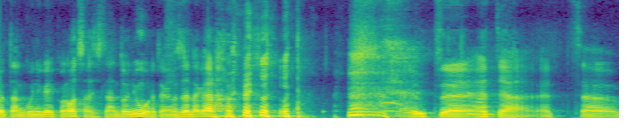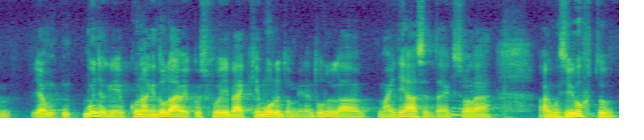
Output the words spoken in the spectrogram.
võtan, kuni kõik on otsas, siis lähen toon juurde ja sellega ära et, et ja, et ja muidugi kunagi tulevikus võib äkki murdumine tulla, ma ei tea seda, eks ole, aga kui see juhtub,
